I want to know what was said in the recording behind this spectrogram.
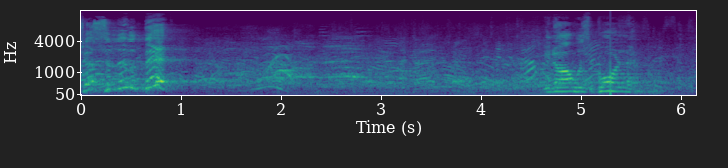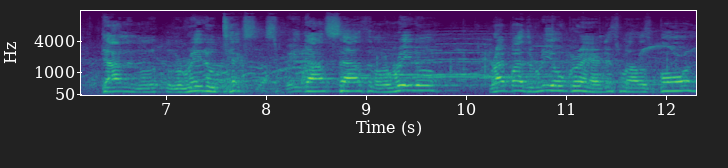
Just a little bit. You know, I was born down in Laredo, Texas, way down south in Laredo, right by the Rio Grande. That's where I was born.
